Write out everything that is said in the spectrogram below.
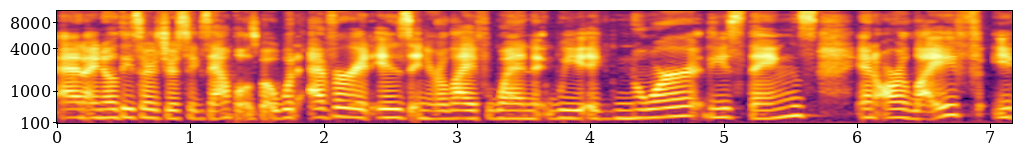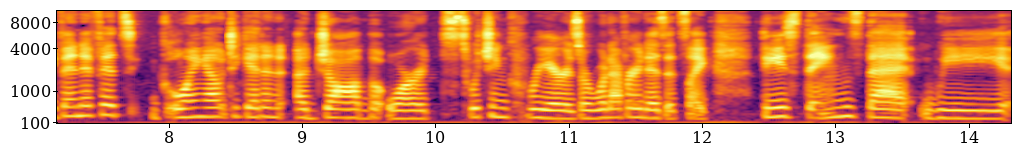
and I know these are just examples, but whatever it is in your life, when we ignore these things in our life, even if it's going out to get a, job or switching careers or whatever it is, it's like these things that we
